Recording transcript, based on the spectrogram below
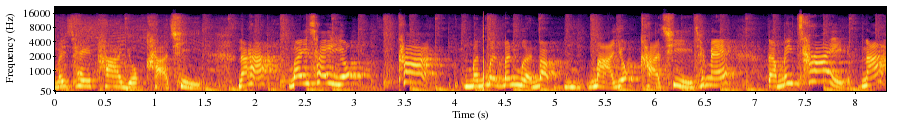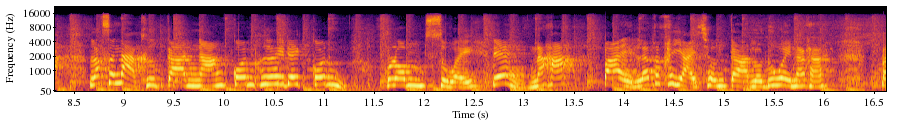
ไม่ใช่ท่ายกขาฉี่นะคะ ไม่ใช่ยกท่า มือนเหมือนมันเหมือนแบบหมายกขาฉี่ใช่ไหมแต่ไม่ใช่นะ ลักษณะคือการง้างก้นเพื่อให้ได้ก้นกลมสวยเด้งนะคะ ไปแล้วก็ขยายเชิงกานเราด้วยนะคะ ไป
